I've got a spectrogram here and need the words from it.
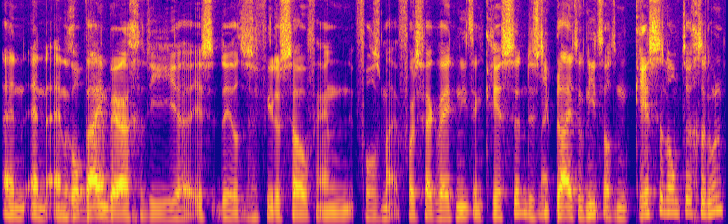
en, en, en Rob Wijnberg, die, eh, is, die- dat is een filosoof en volgens mij, voor zover ik weet, niet een christen. Dus die pleit ook niet wat een christendom terug te doen.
